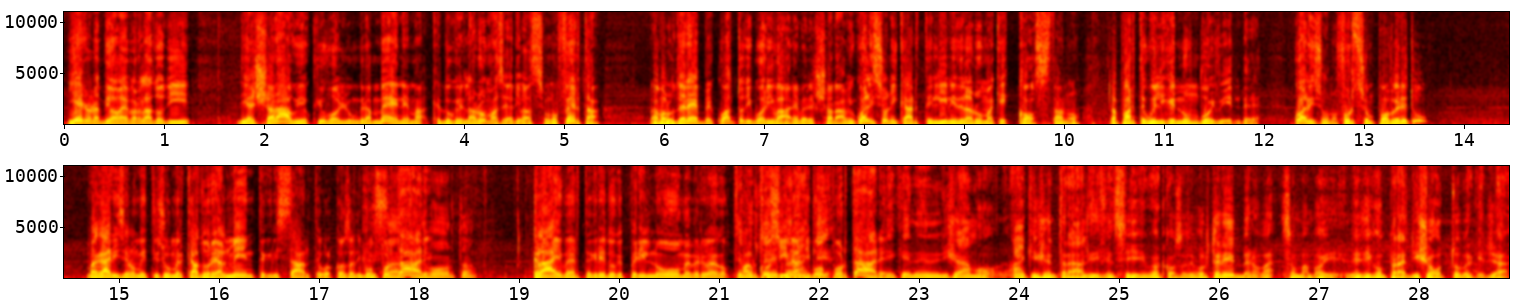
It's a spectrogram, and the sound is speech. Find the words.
Ieri non abbiamo mai parlato di, di El Sharawi, e qui io voglio un gran bene, ma credo che la Roma se arrivasse un'offerta la valuterebbe. Quanto ti può arrivare per El Sharawi? Quali sono i cartellini della Roma che costano, a parte quelli che non vuoi vendere? Quali sono? Forse un po' avere tu? Magari se lo metti sul mercato realmente Cristante qualcosa ti Cristante può portare. Ti porta. Clivert credo che per il nome, per qualcosina ti può portare. Che, che, diciamo anche i centrali difensivi qualcosa ti porterebbero, ma insomma poi ne devi comprare 18 perché già,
